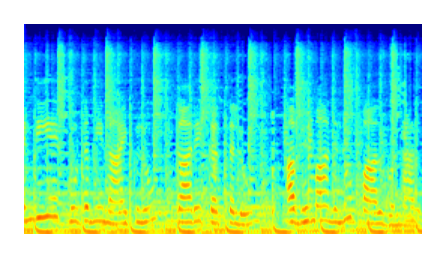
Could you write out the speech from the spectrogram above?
ఎన్డీఏ కూటమి నాయకులు కార్యకర్తలు అభిమానులు పాల్గొన్నారు.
